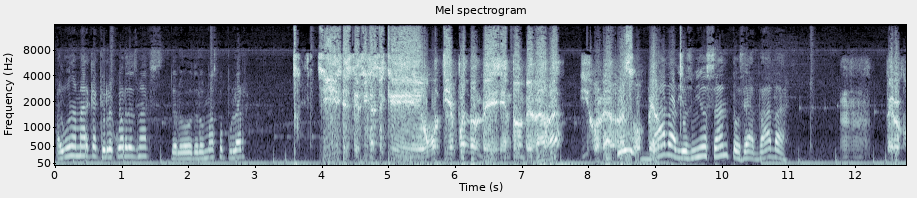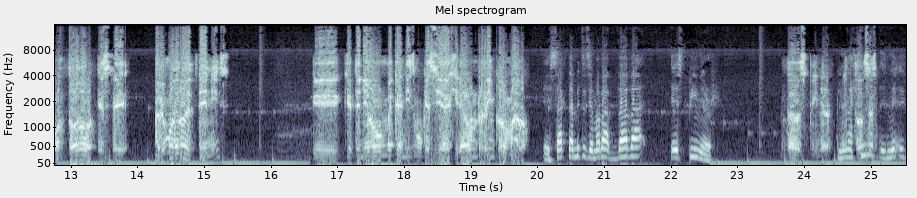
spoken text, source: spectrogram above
¿Alguna marca que recuerdes, Max, de lo, de lo más popular? Sí, este, fíjate que hubo un tiempo en donde, en donde Arrasó, Uh, pero, Dada, Dios mío santo, o sea, Dada. pero con todo, este, había un modelo de tenis que, que tenía un mecanismo que hacía girar un ring cromado, Exactamente, se llamaba Dada Spinner. Dada Spinner. Entonces, me-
